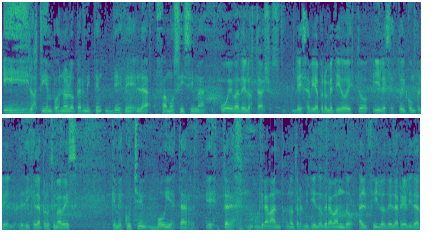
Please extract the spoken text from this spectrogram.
y los tiempos no lo permiten desde la famosísima Cueva de los Tallos. Les había prometido esto y les estoy cumpliendo. Les dije la próxima vez que me escuchen voy a estar grabando, no transmitiendo, grabando al filo de la realidad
